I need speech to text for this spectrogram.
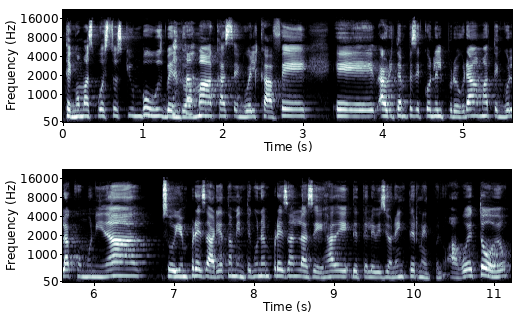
tengo más puestos que un bus, vendo hamacas, tengo el café, eh, ahorita empecé con el programa, tengo la comunidad, soy empresaria, también tengo una empresa en la ceja de, de televisión e internet, bueno, hago de todo,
